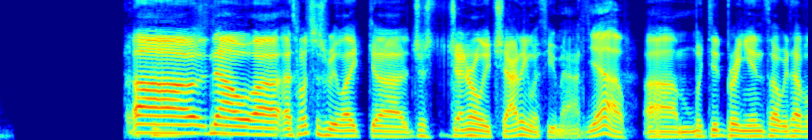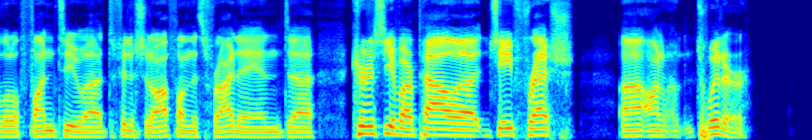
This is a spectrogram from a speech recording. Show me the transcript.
Uh, now, uh, as much as we like uh, just generally chatting with you, Matt, Yeah. um, we did bring in, thought we'd have a little fun to uh, to finish it off on this Friday, and uh, courtesy of our pal uh, Jay Fresh uh, on Twitter,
